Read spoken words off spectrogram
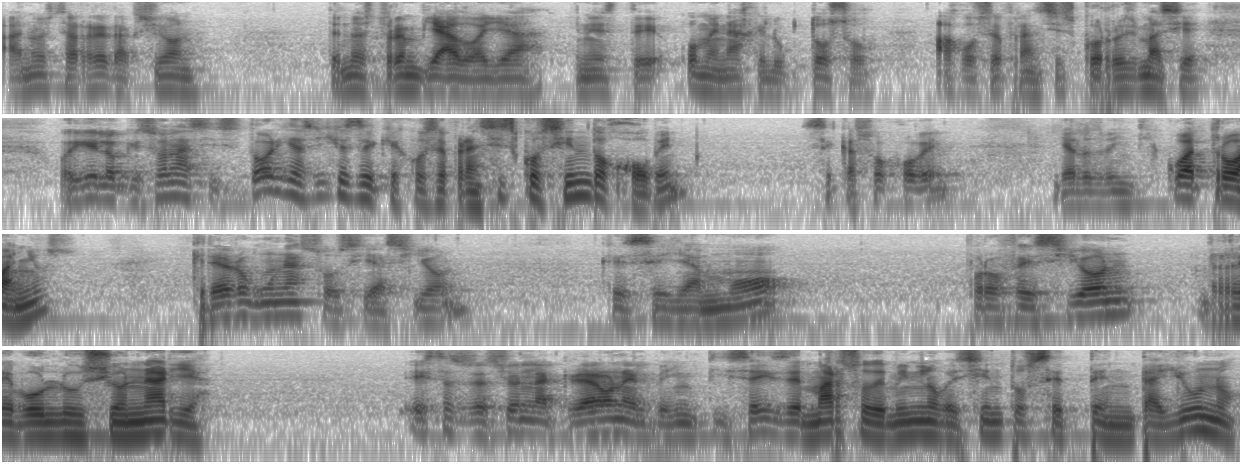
a nuestra redacción de nuestro enviado allá en este homenaje luctuoso a José Francisco Ruiz Macié. Oye, lo que son las historias, fíjese que José Francisco siendo joven, se casó joven, y a los 24 años crearon una asociación que se llamó Profesión Revolucionaria. Esta asociación la crearon el 26 de marzo de 1971.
